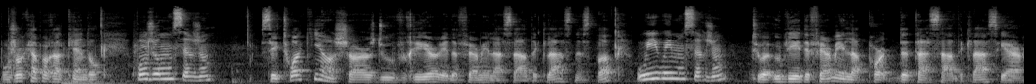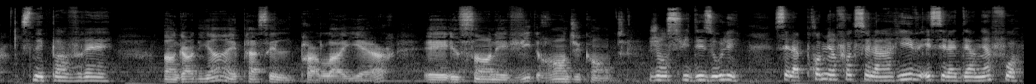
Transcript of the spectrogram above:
Bonjour, Caporal Kendall. Bonjour, mon sergent. C'est toi qui es en charge d'ouvrir et de fermer la salle de classe, n'est-ce pas? Oui, oui, mon sergent. Tu as oublié de fermer la porte de ta salle de classe hier. Ce n'est pas vrai. Un gardien est passé par là hier et il s'en est vite rendu compte. J'en suis désolé. C'est la première fois que cela arrive et c'est la dernière fois.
